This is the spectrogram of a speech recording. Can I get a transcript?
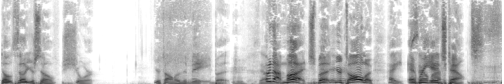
Don't sell yourself short. You're taller than me, but I mean not much, but you're taller. Hey, every my- inch counts.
